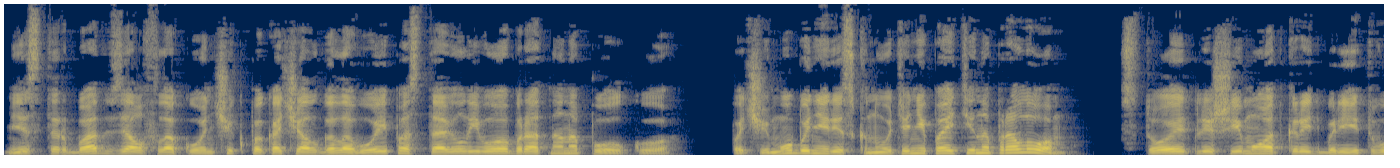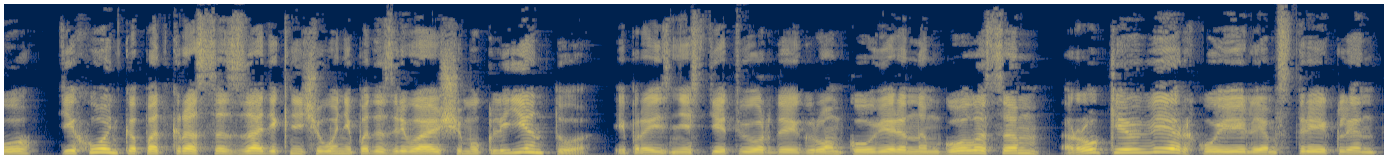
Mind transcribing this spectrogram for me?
Мистер Бат взял флакончик, покачал головой и поставил его обратно на полку. Почему бы не рискнуть и не пойти на пролом? Стоит лишь ему открыть бритву, тихонько подкрасться сзади к ничего не подозревающему клиенту и произнести твердо и громко уверенным голосом «Руки вверх, Уильям Стрикленд!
